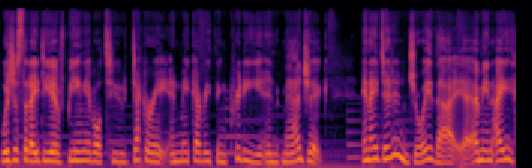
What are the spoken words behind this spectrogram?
was just that idea of being able to decorate and make everything pretty and magic and I did enjoy that. I mean, I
